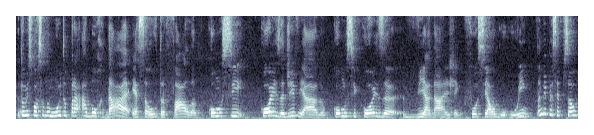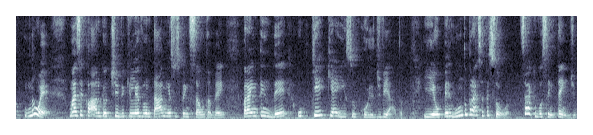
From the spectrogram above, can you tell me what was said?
Eu estou me esforçando muito para abordar essa outra fala como se coisa de viado, como se coisa viadagem fosse algo ruim, na minha percepção não é. Mas é claro que eu tive que levantar a minha suspensão também para entender o que, que é isso coisa de viado. E eu pergunto para essa pessoa: será que você entende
